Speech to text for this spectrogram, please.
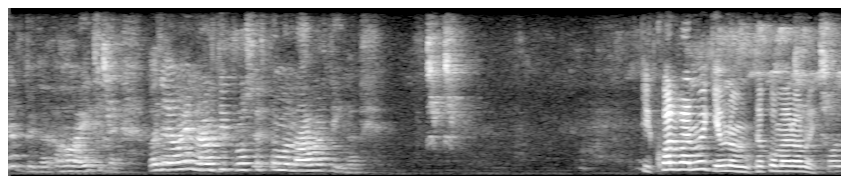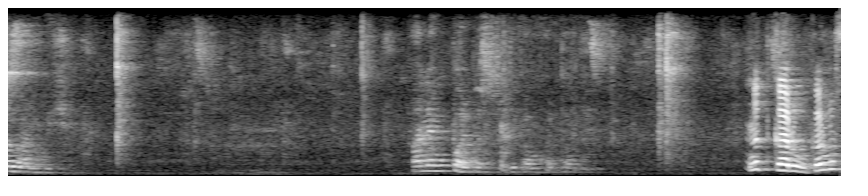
કેમ ભેગા? હા અહીંથી થાય. પછી હવે ને અડધી પ્રોસેસ તો મને આવડતી નથી. એ ખોલવાનું હોય કે એમને ધક્કો મારવાનો હોય? ખોલવાનું હોય. અને ઉપર બસ સુધી કામ કરતો નથી કરવું કરવું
